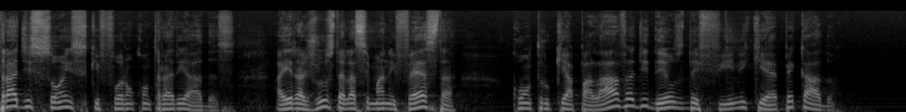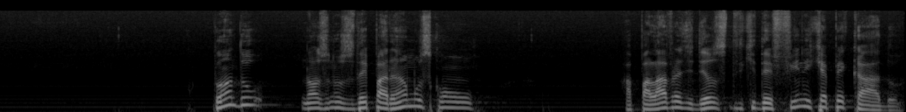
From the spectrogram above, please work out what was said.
tradições que foram contrariadas. A ira justa, ela se manifesta contra o que a palavra de Deus define que é pecado. Quando nós nos deparamos com a palavra de Deus que define que é pecado,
